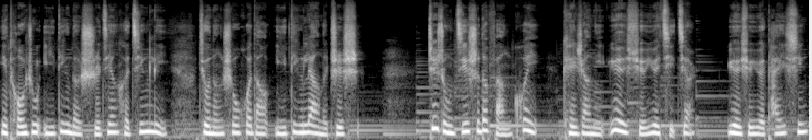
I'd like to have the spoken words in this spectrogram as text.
你投入一定的时间和精力，就能收获到一定量的知识。这种及时的反馈可以让你越学越起劲儿，越学越开心，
